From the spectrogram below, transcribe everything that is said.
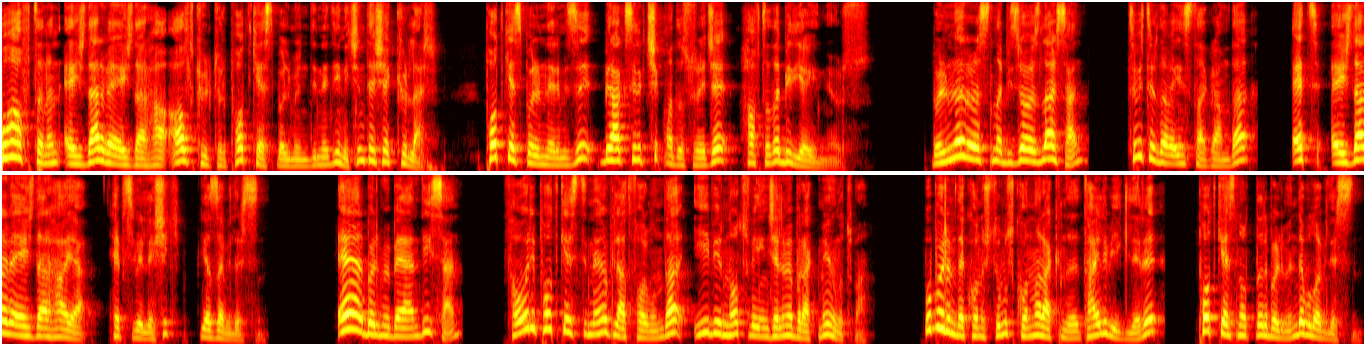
Bu haftanın Ejder ve Ejderha Alt Kültür Podcast bölümünü dinlediğin için teşekkürler. Podcast bölümlerimizi bir aksilik çıkmadığı sürece haftada bir yayınlıyoruz. Bölümler arasında bizi özlersen Twitter'da ve Instagram'da et ejder ve ejderhaya hepsi birleşik yazabilirsin. Eğer bölümü beğendiysen favori podcast dinleme platformunda iyi bir not ve inceleme bırakmayı unutma. Bu bölümde konuştuğumuz konular hakkında detaylı bilgileri podcast notları bölümünde bulabilirsin.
